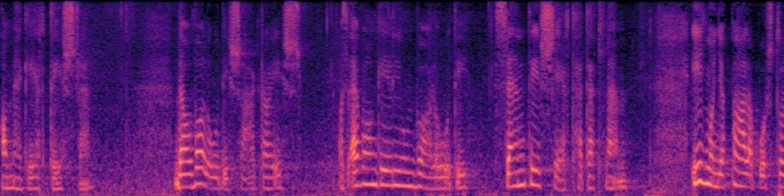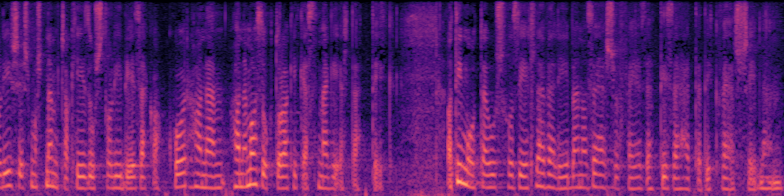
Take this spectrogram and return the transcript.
a megértésre. De a valódiságra is. Az evangélium valódi, szent és sérthetetlen. Így mondja Pálapostól is, és most nem csak Jézustól idézek akkor, hanem, hanem azoktól, akik ezt megértették. A Timóteushoz írt levelében az első fejezet 17. versében.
